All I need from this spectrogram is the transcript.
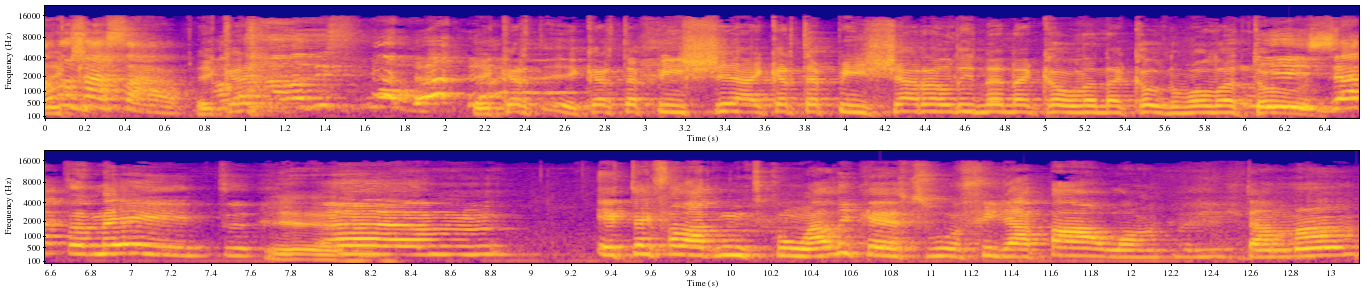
Ela E já que- sabe. E quero, Ela disse logo. e quero, e quero-te a pinchar, e quero-te a pinchar ali na, naquele, naquele no moletom. Exatamente. Yeah. Ahm, eu tenho falado muito com ela e com a sua filha, a Paula, também.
